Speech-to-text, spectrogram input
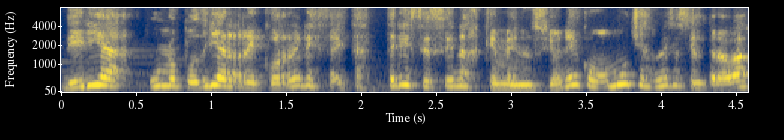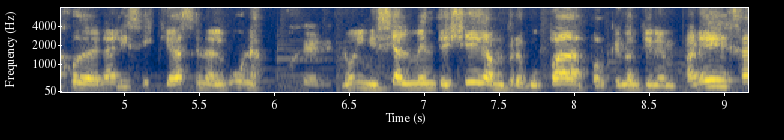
diría, uno podría recorrer esta- estas tres escenas que mencioné, como muchas veces el trabajo de análisis que hacen algunas mujeres, ¿no? Inicialmente llegan preocupadas porque no tienen pareja,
